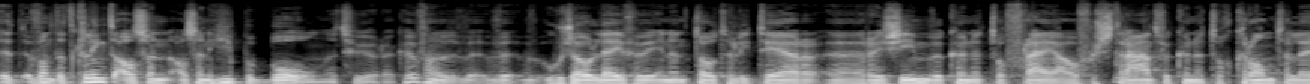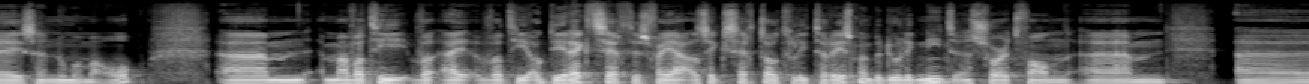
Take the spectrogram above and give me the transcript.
het, want het klinkt als een, als een hyperbol natuurlijk. Hè? Van, hoezo leven we in een totalitair eh, regime? We kunnen toch vrij over straat, we kunnen toch kranten lezen, noem maar op. Ehm, maar wat hij, wat, hij, ook direct zegt is van ja, als ik zeg totalitarisme bedoel ik niet een soort van ehm, eh,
